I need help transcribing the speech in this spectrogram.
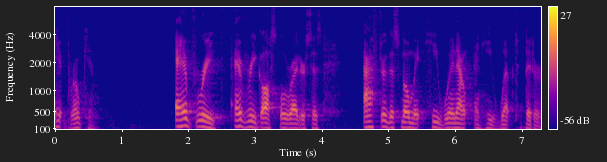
It broke him. Every, every gospel writer says, after this moment, he went out and he wept bitterly.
